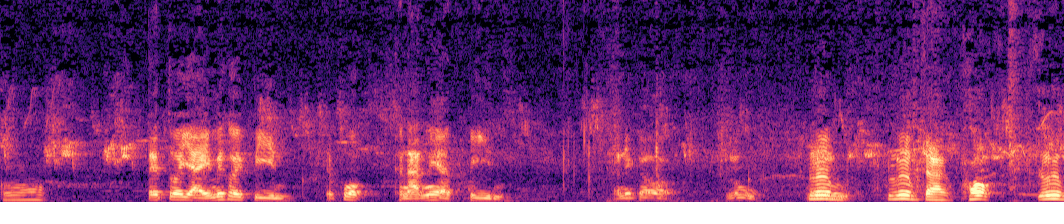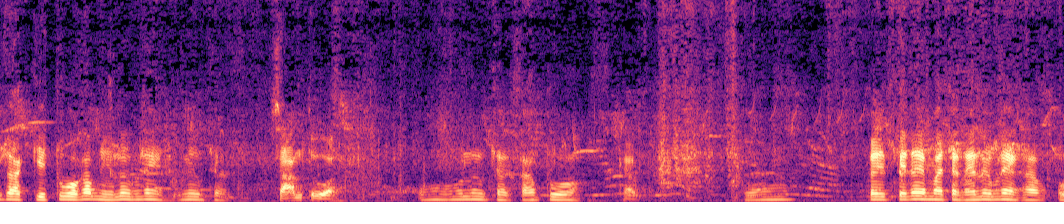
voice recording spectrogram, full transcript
โอ้แต่ตัวใหญ่ไม่ค่อยปีน แต่พวก ขนาดเนี้ยปีน อันนี้ก็ลูกเริ่มเริ่มจากเพาะเริ่มจากกี่ตัวครับนี่เริ่มแรกเริ่มจากสามตัวโอ้เริ่มจากสามตัวครับโอ้ไปไปได้มาจากไหนเริ่มแรกครับโอ้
